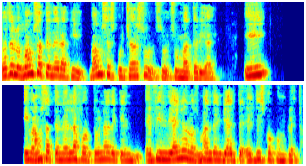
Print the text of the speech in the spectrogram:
Entonces los vamos a tener aquí, vamos a escuchar su, su, material y, y, vamos a tener la fortuna de que en, fin de año nos manden ya el, disco completo.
